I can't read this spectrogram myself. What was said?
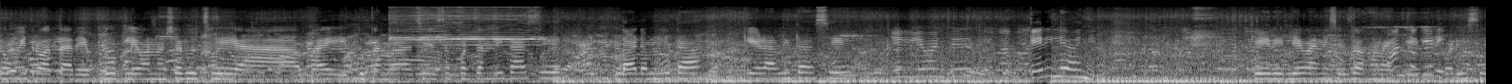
તો મિત્રો અત્યારે ફ્રૂટ લેવાનું શરૂ છે. આ ભાઈ દુકાનવાળા છે સફરજન લીધા છે દાડમ લીધા કેળા લીધા છે. કેરી લેવાની છે? કેરી લેવાની. કેરી લેવાની છે જો અમે કેરી પડી છે.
